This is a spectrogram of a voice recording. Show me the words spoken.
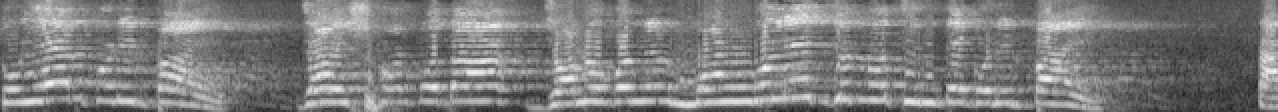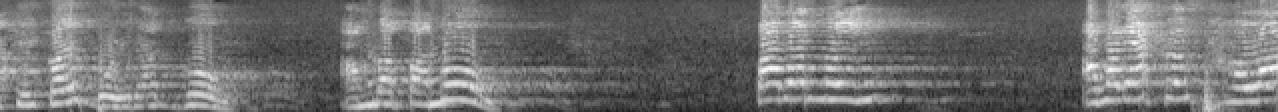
তৈয়ার করির পায়, যাই সর্বদা জনগণের মঙ্গলের জন্য চিন্তা করির পায়। তাকে কয় বৈরাগ্য। আমরা পাবো? পাবার নই। আমার একটা ছাওয়া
